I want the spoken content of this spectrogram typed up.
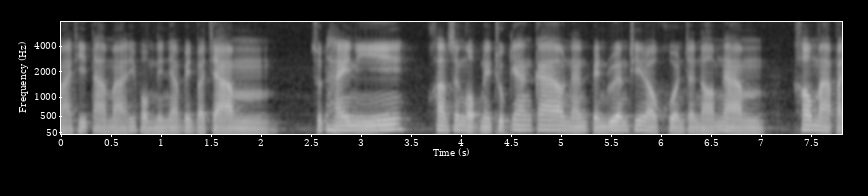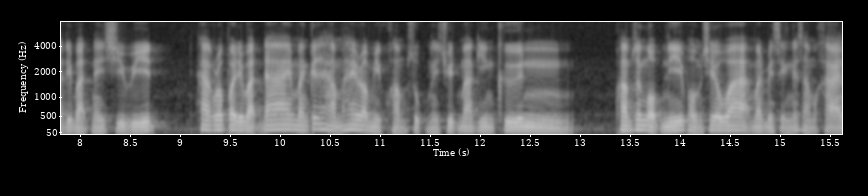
มาธิตามมาที่ผมเน้นย้ำเป็นประจำ สุดท้ายนี้ ความสงบในทุกย่างก้าวนั้นเป็นเรื่องที่เราควรจะน้อมนำเข้ามาปฏิบัติในชีวิต หากเราปฏิบัติได้มันก็จะทำให้เรามีความสุขในชีวิตมากยิ่งขึ้น ความสงบนี้ผมเชื่อว่ามันเป็นสิ่งที่สำคัญ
